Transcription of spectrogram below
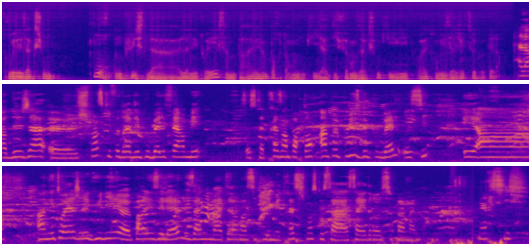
trouver des actions pour qu'on puisse la, nettoyer, ça me paraît important. Donc il y a différentes actions qui pourraient être envisagées de ce côté-là. Alors déjà, euh, je pense qu'il faudrait des poubelles fermées. Ça serait très important. Un peu plus de poubelles aussi. Et un, nettoyage régulier euh, par les élèves, les animateurs ainsi que les maîtresses. Je pense que ça, ça aiderait aussi pas mal. Merci.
